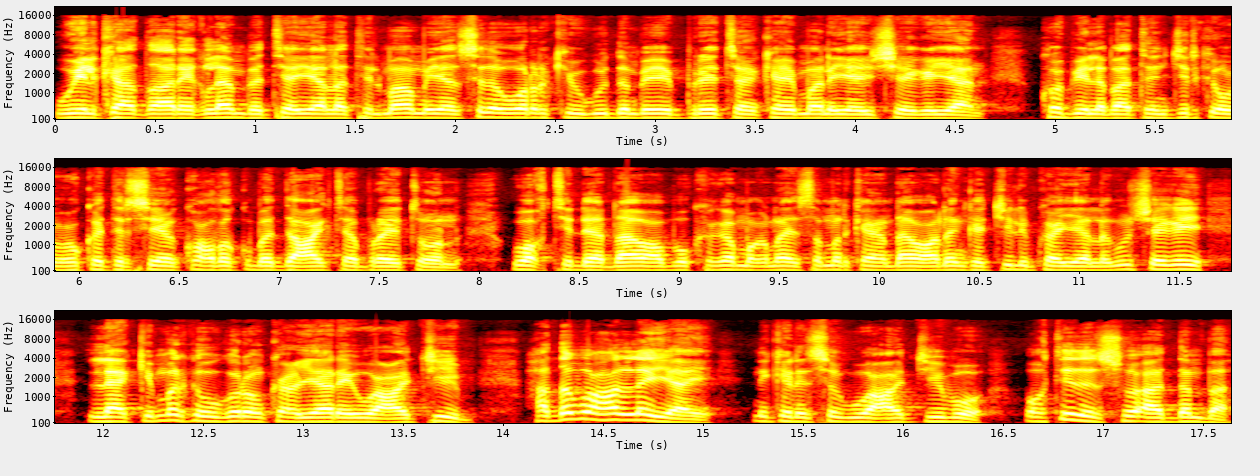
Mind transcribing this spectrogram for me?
Wiilka taariikh lambati ayaa la tilmaamaya sida wararkii ugu dambeeyey britain ka imanaya ay sheegayaan. Koob iyo labaatan jirkan wuxuu ka tirsanyahay kooxda kubadda cagta brighton. Waqti dheer dhaawac buu kaga maqnaa islamarkaana dhaawac dhanka jilibka ayaa lagu sheegay. Laakiin marka uu garoonka ciyaaraya waa cajiib. Haddaba waxaa leeyahay ninkan isagu waa cajiibo. Waqtiyada soo aadanba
